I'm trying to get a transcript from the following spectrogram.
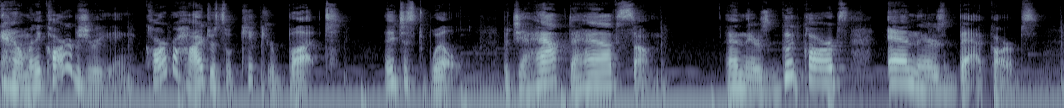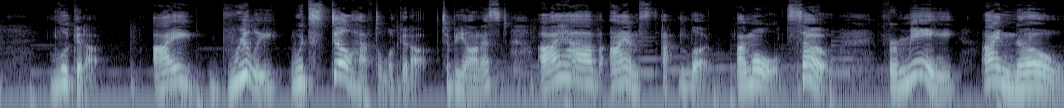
how many carbs you're eating. Carbohydrates will kick your butt. They just will. But you have to have some. And there's good carbs and there's bad carbs. Look it up. I really would still have to look it up, to be honest. I have, I am, look, I'm old. So for me, I know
